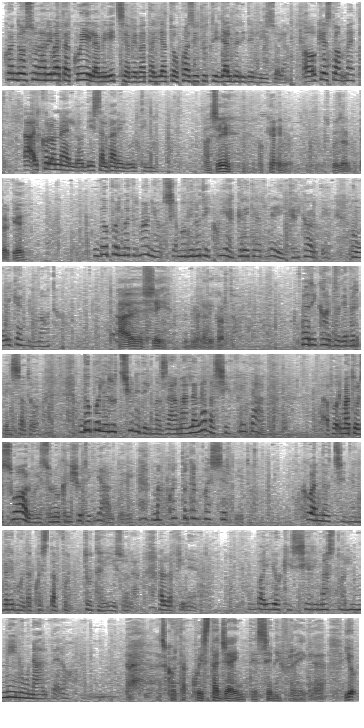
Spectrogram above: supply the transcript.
Quando sono arrivata qui, la milizia aveva tagliato quasi tutti gli alberi dell'isola. Ho chiesto a Matt, al colonnello, di salvare l'ultimo. Ah sì? Ok, scusa, perché? Dopo il matrimonio siamo venuti qui a Crater Lake, ricordi? Un weekend in moto. Ah, eh, sì, me lo ricordo. Ricordo di aver pensato, dopo l'eruzione del Masama, la lava si è freddata. Ha formato il suolo e sono cresciuti gli alberi. Ma quanto tempo è servito? Quando ce ne andremo da questa fottuta isola, alla fine voglio che sia rimasto almeno un albero. Ascolta, questa gente se ne frega. Io.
